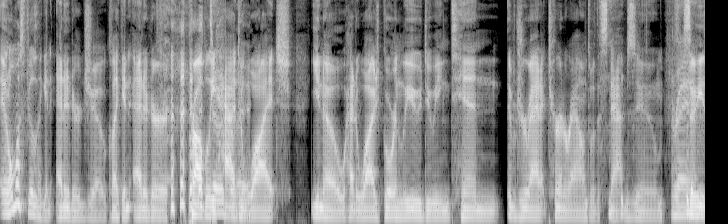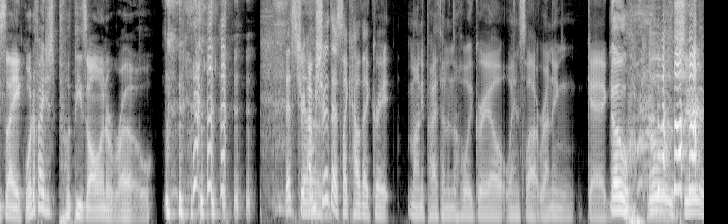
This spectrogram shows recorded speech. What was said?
It almost feels like an editor joke. Like an editor probably had to watch, you know, had to watch Gordon Liu doing ten dramatic turnarounds with a snap zoom. Right. So he's like, "What if I just put these all in a row?" that's true. I'm Uh, sure that's like how that great Monty Python and the Holy Grail Lancelot running gag. Oh, oh, sure,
